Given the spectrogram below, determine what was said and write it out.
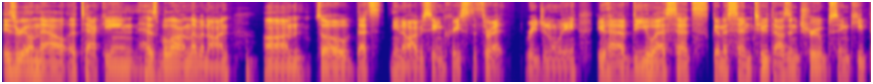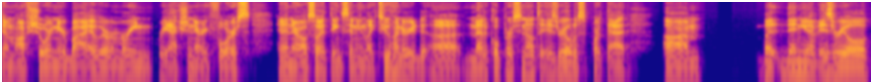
Israel now attacking Hezbollah in Lebanon. Um, so that's you know obviously increased the threat regionally. You have the U.S. that's going to send 2,000 troops and keep them offshore nearby over a Marine Reactionary Force. And then they're also, I think, sending like 200 uh, medical personnel to Israel to support that. Um, but then you have Israel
